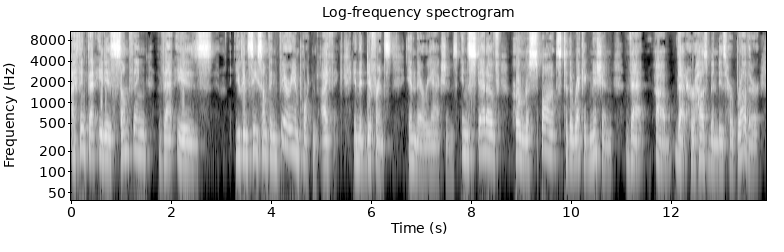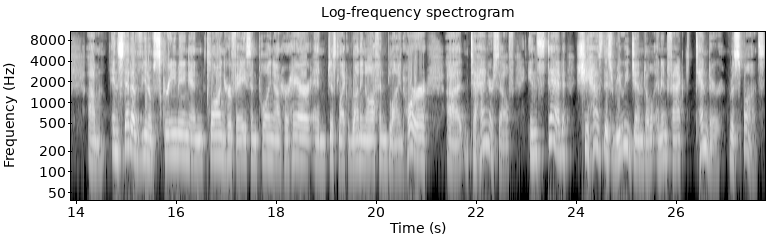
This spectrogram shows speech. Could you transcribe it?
I think that it is something that is you can see something very important, I think, in the difference in their reactions. Instead of her response to the recognition that uh, that her husband is her brother, um, instead of you know screaming and clawing her face and pulling out her hair and just like running off in blind horror uh, to hang herself, instead she has this really gentle and in fact tender response.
